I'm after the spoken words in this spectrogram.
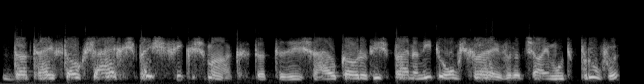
dat heeft ook zijn eigen specifieke smaak. Dat is, dat is bijna niet te omschrijven. Dat zou je moeten proeven.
